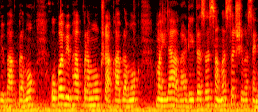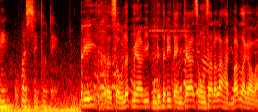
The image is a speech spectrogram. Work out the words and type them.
विभाग प्रमुख उपविभाग प्रमुख शाखा प्रमुख महिला आघाडी तसंच समस्त शिवसैनिक उपस्थित होते. तरी सवलत मिळावी कुठेतरी त्यांच्या संसाराला हातभार लागावा.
